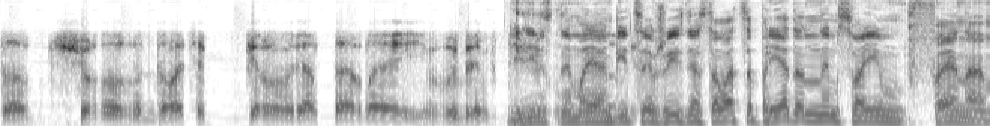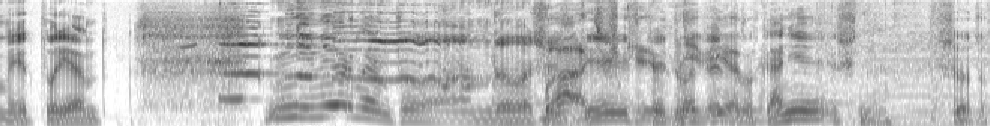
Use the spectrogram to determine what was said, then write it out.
Да, черт его знает. Давайте первый вариант, наверное, и выберем. Единственная моя амбиция в жизни – оставаться преданным своим фенам. Этот вариант неверно, Антон. Да ваши Батюшки, девять, пять, два, пять, неверно. два. Конечно. Что тут?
